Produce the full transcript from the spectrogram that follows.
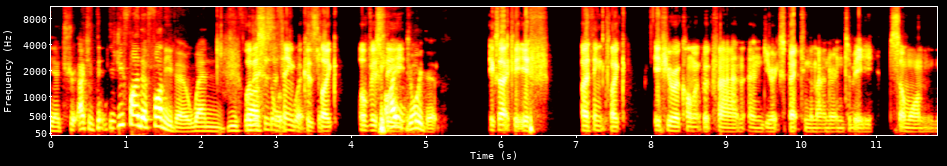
Yeah, true. Actually, did, did you find it funny though when you first Well, this is the thing because like I obviously enjoyed it. exactly if I think like if you're a comic book fan and you're expecting the Mandarin to be someone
